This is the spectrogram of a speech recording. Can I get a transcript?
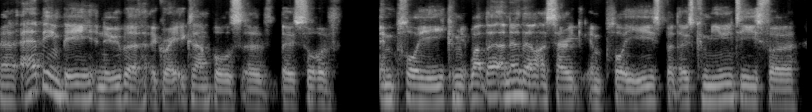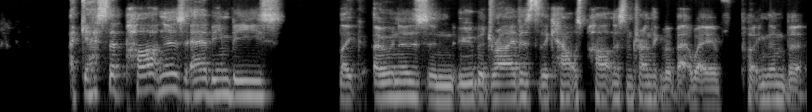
Uh, airbnb and uber are great examples of those sort of employee commu- well i know they're not necessarily employees but those communities for i guess the partners airbnb's like owners and Uber drivers to the count as partners. I'm trying to think of a better way of putting them, but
